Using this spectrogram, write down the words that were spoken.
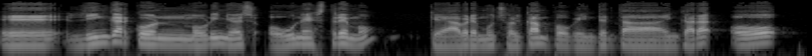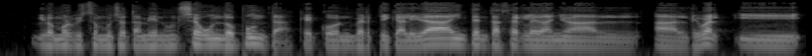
Eh, Lingard con Mourinho es o un extremo que abre mucho el campo, que intenta encarar, o lo hemos visto mucho también, un segundo punta que con verticalidad intenta hacerle daño al, al rival. Y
